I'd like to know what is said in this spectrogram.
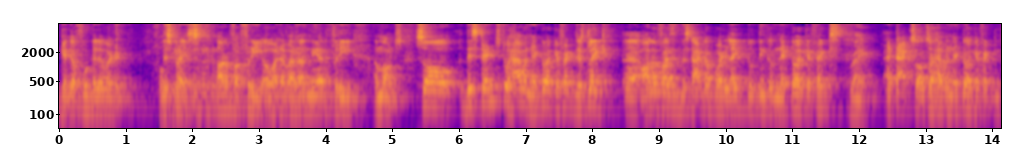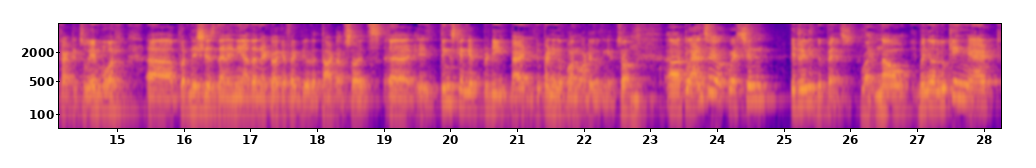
get your food delivered at For this free. price or for free or whatever, or near free amounts. So this tends to have a network effect, just like uh, all of us in the startup world like to think of network effects. Right. attacks also have a network effect. In fact, it's way more uh, pernicious than any other network effect you would have thought of. So it's uh, it, things can get pretty bad depending upon what you're looking at. So uh, to answer your question, it really depends. Right. now, when you're looking at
